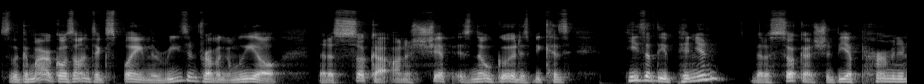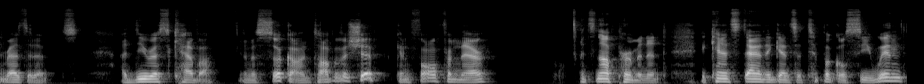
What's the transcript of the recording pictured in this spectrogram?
So the Gemara goes on to explain the reason for Rabbi Gamliel that a sukkah on a ship is no good is because he's of the opinion that a sukkah should be a permanent residence, a diras keva, and a sukkah on top of a ship can fall from there it's not permanent. It can't stand against a typical sea wind.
